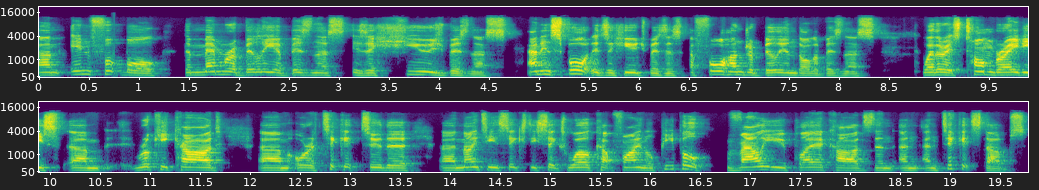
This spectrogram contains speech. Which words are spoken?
um, in football the memorabilia business is a huge business. And in sport it's a huge business a 400 billion dollar business. Whether it's tom brady's um, rookie card um, or a ticket to the uh, 1966 World Cup final. People value player cards and, and, and ticket stubs.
